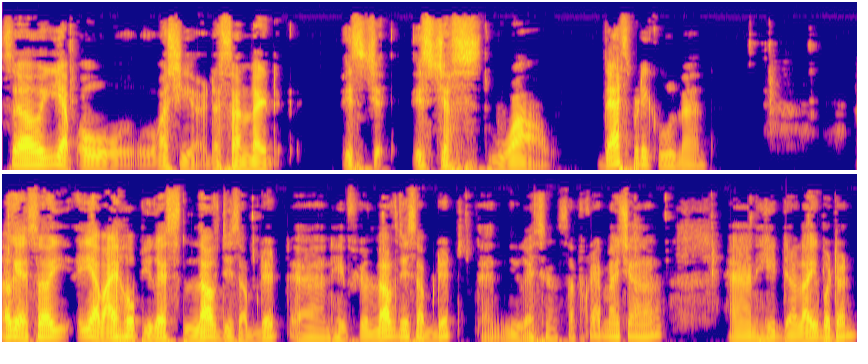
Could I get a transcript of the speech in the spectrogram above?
So yep oh watch here. The sunlight is just it's just wow. That's pretty cool man okay so yeah i hope you guys love this update and if you love this update then you guys can subscribe my channel and hit the like button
